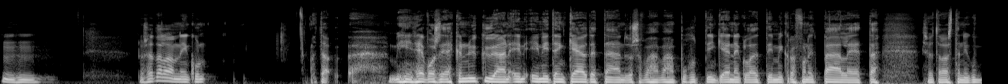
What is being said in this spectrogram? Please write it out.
Mm-hmm. No se tällainen niin kuin, että, äh, mihin hevosia ehkä nykyään en, eniten käytetään, tuossa vähän, vähän puhuttiinkin ennen kuin laitettiin mikrofonit päälle, että se on tällaista niin kuin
